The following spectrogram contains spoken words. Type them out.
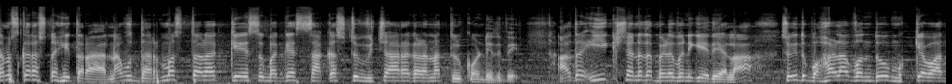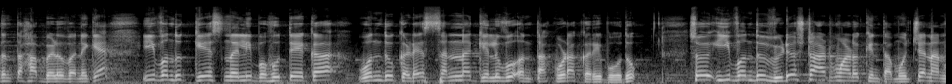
ನಮಸ್ಕಾರ ಸ್ನೇಹಿತರ, ನಾವು ಧರ್ಮಸ್ಥಳ ಕೇಸ್ ಬಗ್ಗೆ ಸಾಕಷ್ಟು ವಿಚಾರಗಳನ್ನು ತಿಳ್ಕೊಂಡಿದ್ವಿ. ಆದರೆ ಈ ಕ್ಷಣದ ಬೆಳವಣಿಗೆ ಇದೆಯಲ್ಲ? ಸೊ ಇದು ಬಹಳ ಒಂದು ಮುಖ್ಯವಾದಂತಹ ಬೆಳವಣಿಗೆ. ಈ ಒಂದು ಕೇಸ್ನಲ್ಲಿ ಬಹುತೇಕ ಒಂದು ಕಡೆ ಸಣ್ಣ ಗೆಲುವು ಅಂತ ಕೂಡ ಕರಿಬಹುದು ಸೊ ಈ ಒಂದು ವಿಡಿಯೋ ಸ್ಟಾರ್ಟ್ ಮಾಡೋಕ್ಕಿಂತ ಮುಂಚೆ ನಾನು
